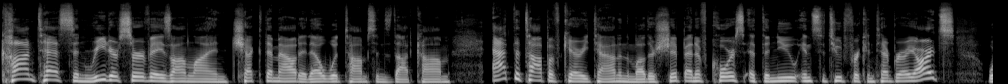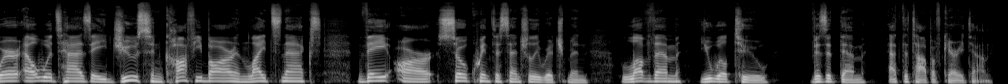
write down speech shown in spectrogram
contests and reader surveys online. Check them out at elwoodthompsons.com, at the top of Carytown in the mothership, and of course at the new Institute for Contemporary Arts, where Elwood's has a juice and coffee bar and light snacks. They are so quintessentially Richmond. Love them. You will too. Visit them at the top of Carytown.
